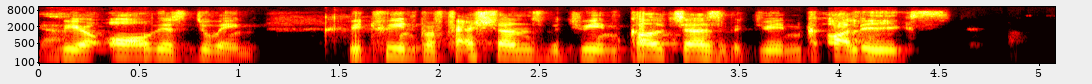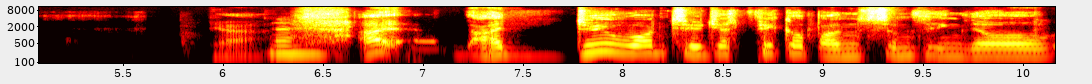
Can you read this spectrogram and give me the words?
yeah. we are always doing between professions, between cultures, between colleagues. Yeah, I I do want to just pick up on something though.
